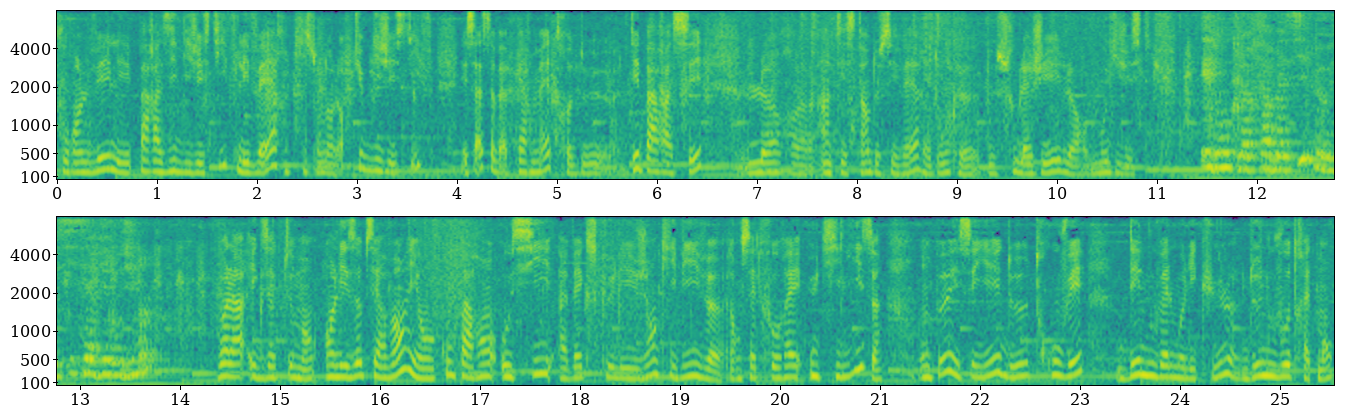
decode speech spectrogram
pour enlever les parasites digestifs, les vers qui sont dans leur tube digestif. Et ça, ça va permettre de débarrasser leur euh, intestin de ces vers et donc euh, de soulager leurs maux digestifs. Et donc leur pharmacie peut aussi servir aux humains? Voilà, exactement. En les observant et en comparant aussi avec ce que les gens qui vivent dans cette forêt utilisent, on peut essayer de trouver des nouvelles molécules, de nouveaux traitements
